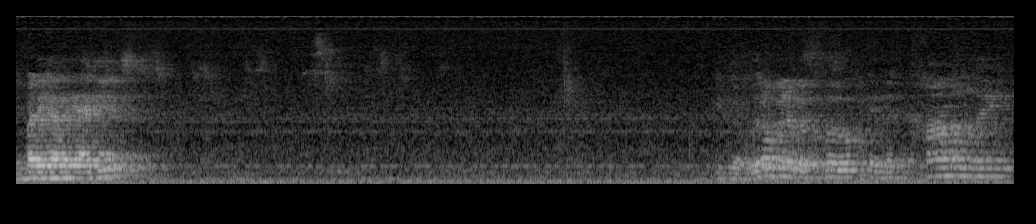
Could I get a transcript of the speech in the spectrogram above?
Anybody have any ideas? give you a little bit of a clue in that commonly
